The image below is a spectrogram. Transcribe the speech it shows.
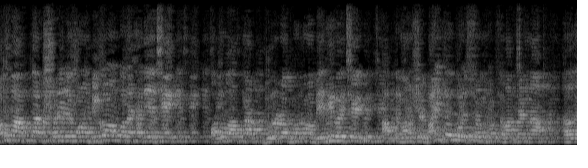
অথবা আপনার শরীরে কোনো বিকলঙ্গ দেখা দিয়েছে অথবা আপনার কোনো রয়েছে, আপনি মানুষের বাড়িতেও পরিশ্রম করতে পারছেন না, তাহলে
